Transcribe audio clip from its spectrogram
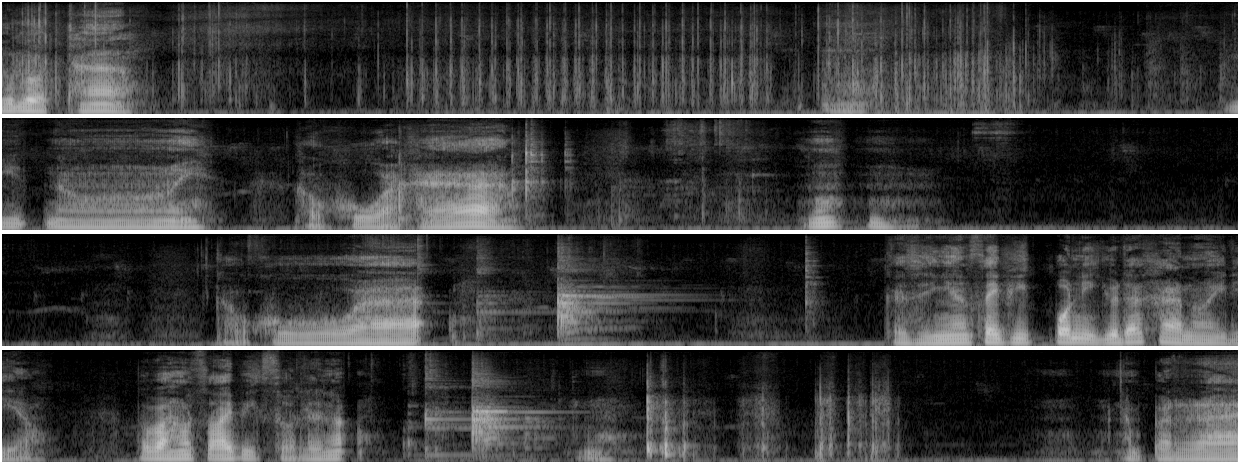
ูรสค่ะนิดหน่อยข้าวคั่วค่ะอื้อหือข้าวคั่ว กระสิยังใส่พริกป่นอีกอยู่ได้ค่ะหน่อยเดียว เพราะว่าเขาซอยพริกสดเลยเนาะน้ำปลา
